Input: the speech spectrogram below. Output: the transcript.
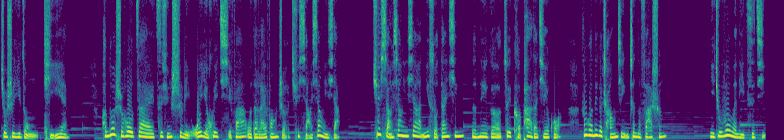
就是一种体验。很多时候在咨询室里，我也会启发我的来访者去想象一下，去想象一下你所担心的那个最可怕的结果。如果那个场景真的发生，你就问问你自己：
